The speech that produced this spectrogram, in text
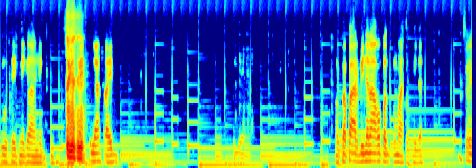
Two-side mechanic. Sige, sige. Sila, five. Sige. Magpapa-RB na lang ako pag pumasok sila. Sige,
